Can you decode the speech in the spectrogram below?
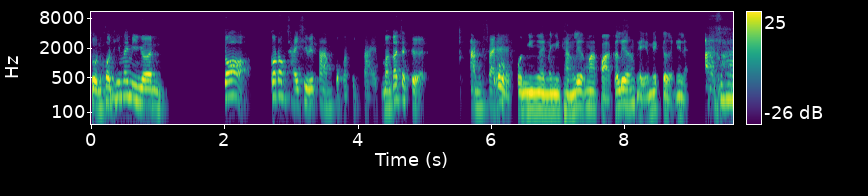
ส่วนคนที่ไม่มีเงิน ก็ก็ต้องใช้ชีวิตตามปกติไป มันก็จะเกิดunfair เออคนมีเงินมีทางเลือกมากกว่าก็เลือกตั้งแต่ยังไม่เกิดนี่แหละอ่าใช่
